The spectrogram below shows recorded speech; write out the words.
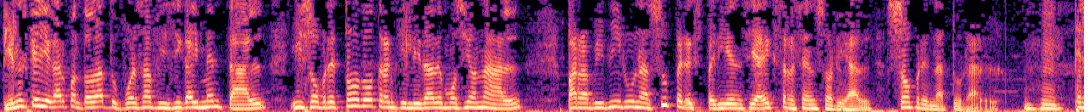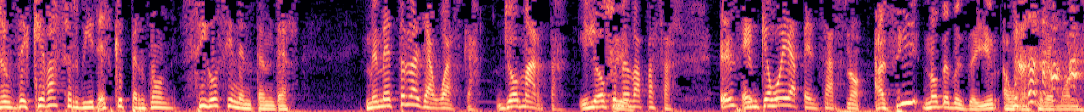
Tienes que llegar con toda tu fuerza física y mental y sobre todo tranquilidad emocional para vivir una super experiencia extrasensorial, sobrenatural. Pero ¿de qué va a servir? Es que, perdón, sigo sin entender. Me meto la ayahuasca, yo Marta, y luego Sí. ¿qué me va a pasar? Es que ¿En qué voy a pensar? No, así no debes de ir a una ceremonia.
